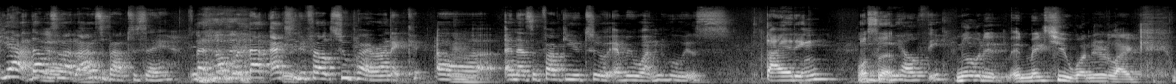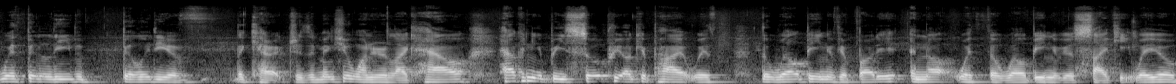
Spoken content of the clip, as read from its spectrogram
Yeah, that was what I was about to say. That, no, but that actually felt super ironic. Uh, And as a fuck you to everyone who is dieting What's and being that? healthy. No, but it, it makes you wonder, like, with believability of the characters, it makes you wonder, like, how how can you be so preoccupied with the well-being of your body and not with the well-being of your psyche, where you're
